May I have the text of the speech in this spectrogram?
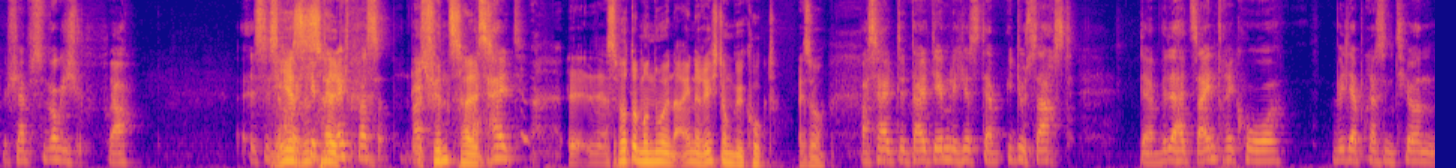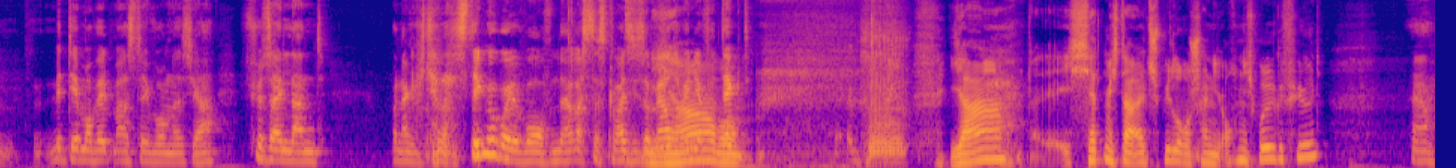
Ich habe es wirklich, ja. Es ist, Nee, es ist halt- recht, was, was, ich halt- was halt, Äh, Es wird immer nur in eine Richtung geguckt. Also, was halt total dämlich ist, der, wie du sagst, der will halt sein Trikot, will der präsentieren, mit dem er Weltmeister geworden ist, ja, für sein Land. Und dann kriegt er das Ding übergeworfen, ne, was das quasi so mehr Ja, oder weniger verdeckt. ja, ich hätte mich da als Spieler wahrscheinlich auch nicht wohl gefühlt. Ja.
